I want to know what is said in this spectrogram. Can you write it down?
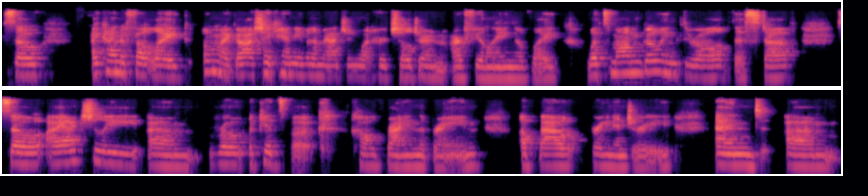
So I kind of felt like, oh my gosh, I can't even imagine what her children are feeling of like, what's mom going through all of this stuff? So I actually um, wrote a kid's book called Brian the Brain about brain injury. And um,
